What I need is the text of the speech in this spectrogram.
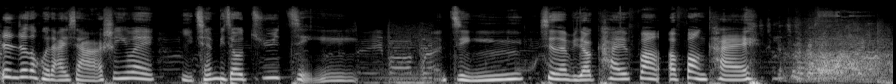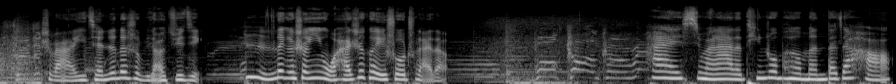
认真的回答一下，是因为以前比较拘谨，紧，现在比较开放啊，放开，是吧？以前真的是比较拘谨。嗯，那个声音我还是可以说出来的。嗨，喜马拉雅的听众朋友们，大家好，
